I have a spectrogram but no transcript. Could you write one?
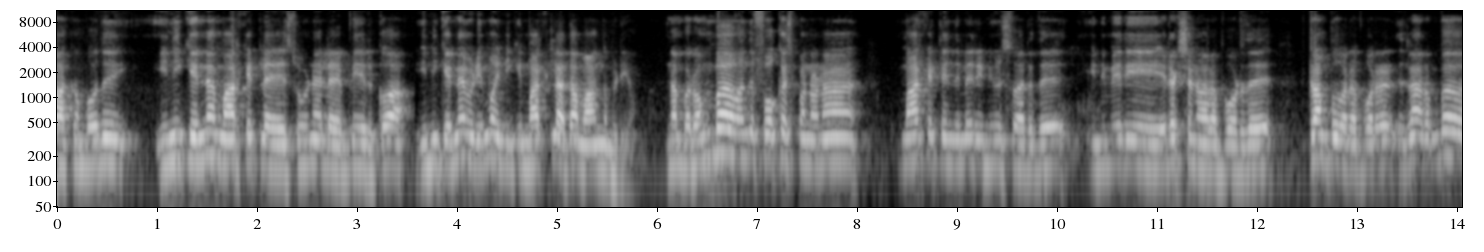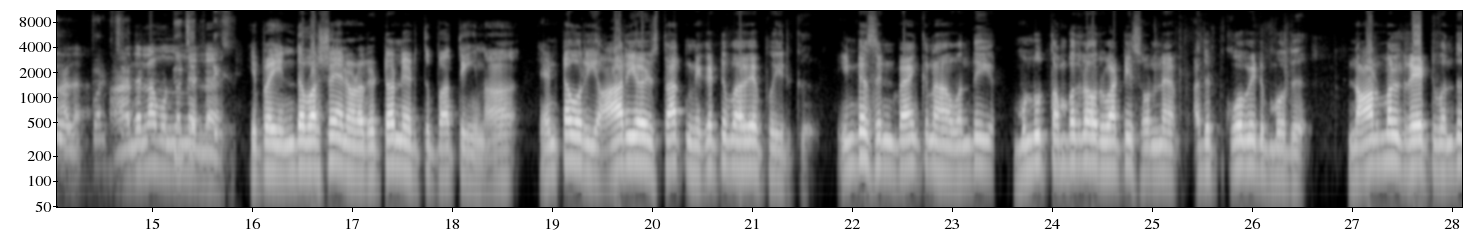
பார்க்கும்போது இன்னைக்கு என்ன மார்க்கெட்ல சூழ்நிலை எப்படி இருக்கோ இன்னைக்கு என்ன முடியுமோ இன்னைக்கு மார்க்கெட்ல அதான் வாங்க முடியும். நம்ம ரொம்ப வந்து ஃபோக்கஸ் பண்ணோம்னா மார்க்கெட்ல இந்த மாதிரி நியூஸ் வருது இந்த மாரி எலெக்ஷன் வர போறது ட்ரம்ப் வர போற இதெல்லாம் ரொம்ப அதெல்லாம் future இல்லை. இப்போ இந்த வருஷம் என்னோட ரிட்டர்ன் எடுத்து பார்த்தீங்கன்னா என்கிட்ட ஒரு ஆறு ஏழு ஸ்டாக் நெகட்டிவாகவே போயிருக்கு. இண்டஸ்இன் பேங்க் நான் வந்து முந்நூற்றம்பதுல ஒரு வாட்டி சொன்னேன். அது கோவிட் போது. நார்மல் ரேட் வந்து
